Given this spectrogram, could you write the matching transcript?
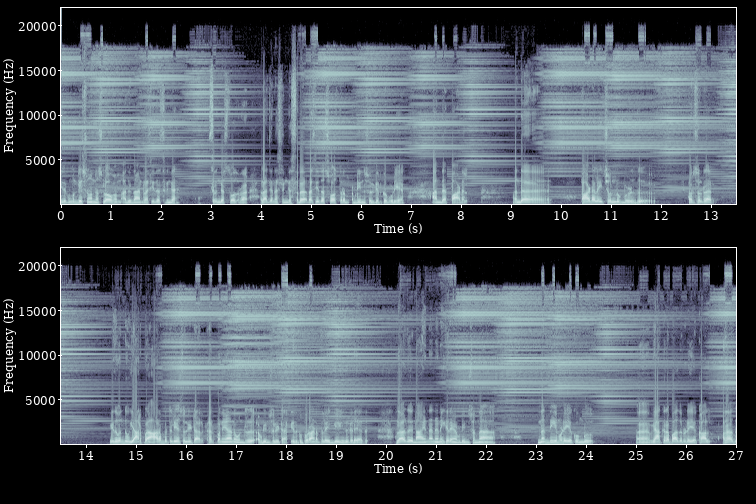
இதுக்கு முந்தி சொன்ன ஸ்லோகம் அதுதான். ரசித சிருங்க. சிருங்க ஸ்தோத்திர ரஜன சிருங்க ரசித சோஸ்திரம் அப்படின்னு சொல்லிட்டு இருக்கக்கூடிய அந்த பாடல். அந்த பாடலை சொல்லும் பொழுது அவர் சொல்றார் இது வந்து யார் ஆரம்பத்திலேயே சொல்லிட்டார் கற்பனையான ஒன்று அப்படின்னு சொல்லிட்டார். இதுக்கு புராணத்தில் எங்கேயும் இது கிடையாது. அதாவது நான் என்ன நினைக்கிறேன் அப்படின்னு சொன்னால் நந்தியினுடைய கொம்பு வியாக்கரபாதருடைய வியாக்கிரபாதருடைய கால் அதாவது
